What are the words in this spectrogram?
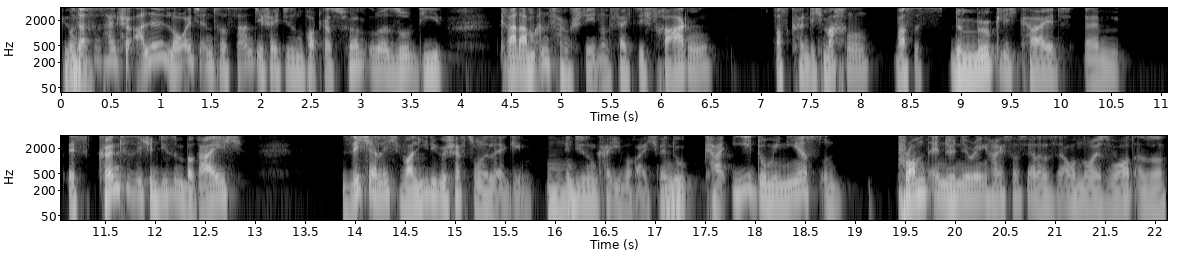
gesehen. Und das ist halt für alle Leute interessant, die vielleicht diesen Podcast hören oder so, die gerade am Anfang stehen und vielleicht sich fragen, was könnte ich machen? Was ist eine Möglichkeit? Ähm, es könnte sich in diesem Bereich sicherlich valide Geschäftsmodelle ergeben. Mhm. In diesem KI-Bereich. Wenn du KI dominierst und Prompt Engineering heißt das ja, das ist ja auch ein neues Wort. Also,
